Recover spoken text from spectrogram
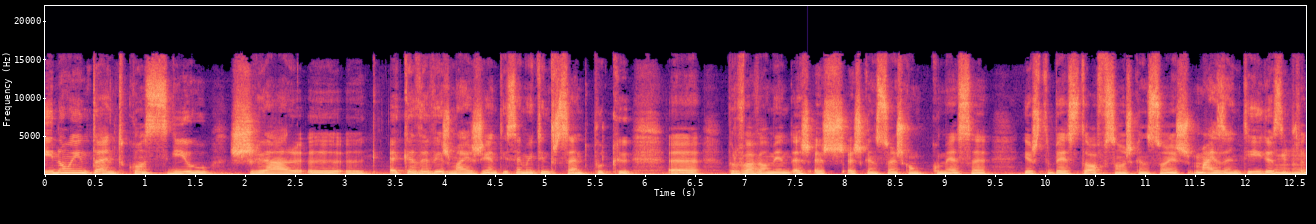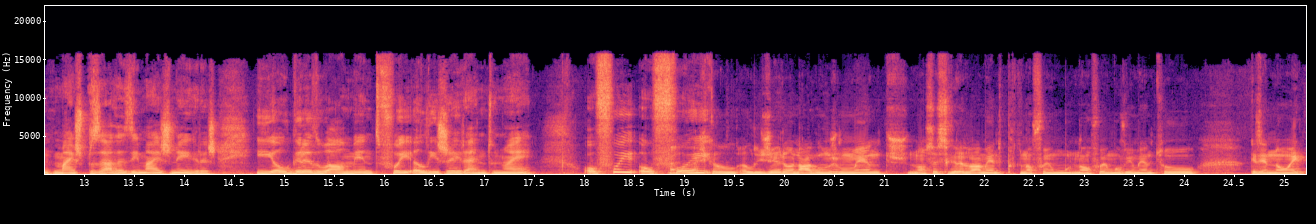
E, no entanto, conseguiu chegar eh, a cada vez mais gente. Isso é muito interessante, porque eh, provavelmente as, as, as canções com que começa este best-of são as canções mais antigas Uhum. e, portanto, mais pesadas e mais negras, e ele gradualmente foi aligeirando, não é? Ou foi. Ou foi Acho que ele aligerou em alguns momentos, não sei se gradualmente, porque não foi um, não foi um movimento. Quer dizer, não é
